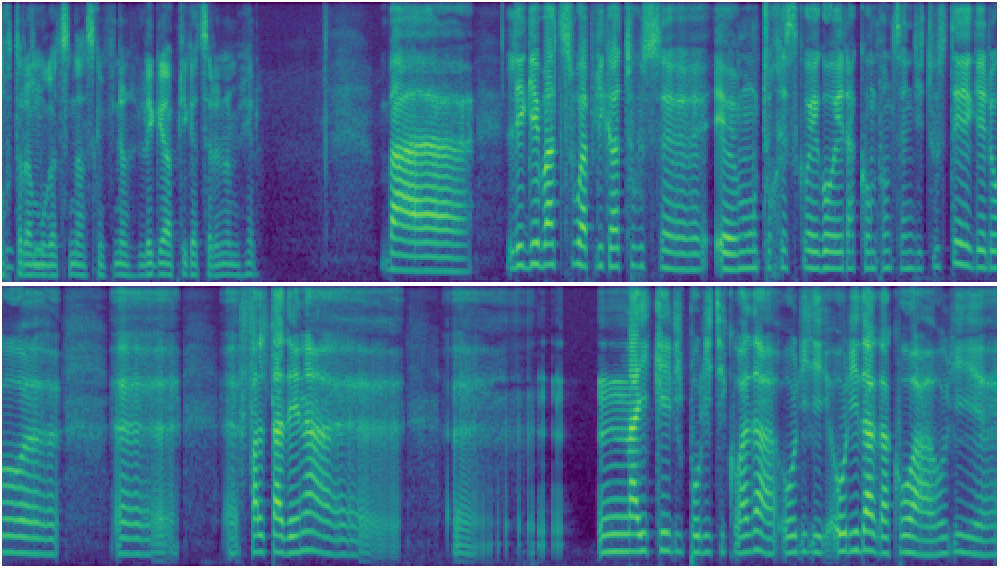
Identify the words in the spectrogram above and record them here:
Hortara mugatzen da, azken final, lege aplikatzaren, Miguel? Ba, lege batzu aplikatuz uh, e, muturrezko egoera konpontzen dituzte, gero uh, uh, falta dena uh, uh, naikeri politikoa da, hori, hori da gakoa, hori uh,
